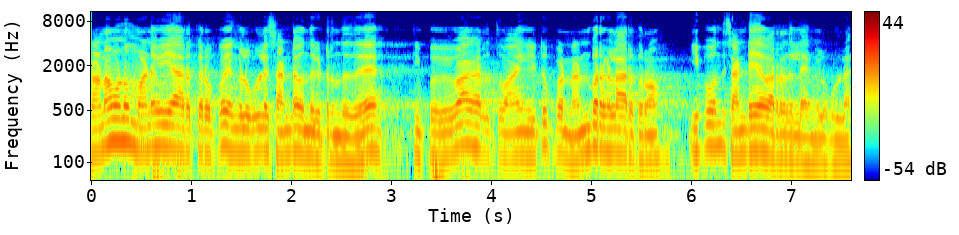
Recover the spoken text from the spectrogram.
கணவனும் மனைவியாக இருக்கிறப்போ எங்களுக்குள்ளே சண்டை வந்துக்கிட்டு இருந்தது. இப்போ விவாகரத்து வாங்கிட்டு இப்போ நண்பர்களாக இருக்கிறோம். இப்போ வந்து சண்டையே வர்றதில்லை எங்களுக்குள்ளே.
